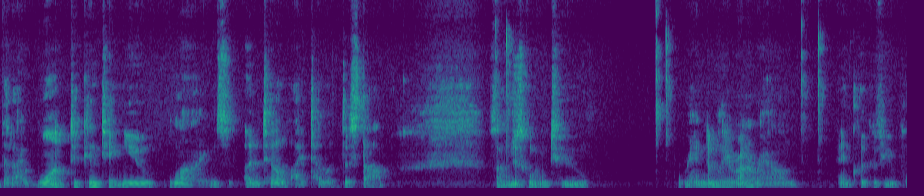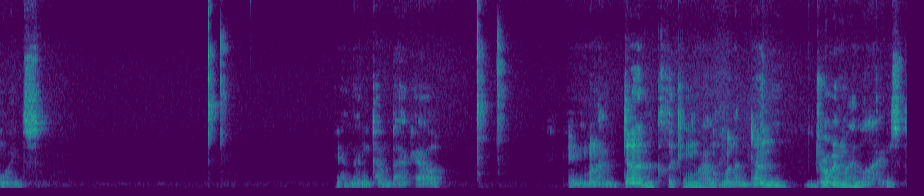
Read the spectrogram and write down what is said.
that I want to continue lines until I tell it to stop. So I'm just going to randomly run around and click a few points and then come back out. And when I'm done clicking my, when I'm done drawing my lines,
